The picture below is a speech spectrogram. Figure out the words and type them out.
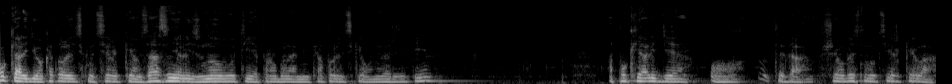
pokiaľ ide o katolickú církev, zazneli znovu tie problémy katolíckej univerzity. A pokiaľ ide o teda všeobecnú církev a,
